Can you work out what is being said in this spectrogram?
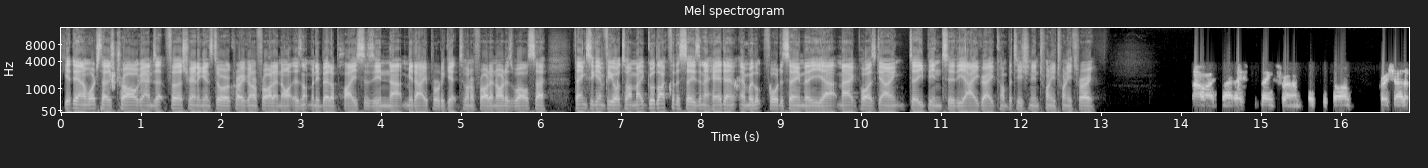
Get down and watch those trial games. That first round against Dora Creek on a Friday night. There's not many better places in uh, mid-April to get to on a Friday night as well. So, thanks again for your time, mate. Good luck for the season ahead, and, and we look forward to seeing the uh, Magpies going deep into the A grade competition in 2023. All right, mate. Thanks, thanks for um, thanks for the time. Appreciate it.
